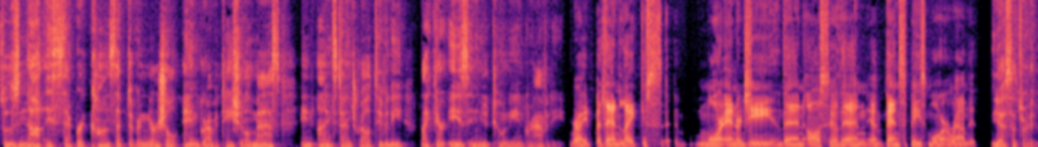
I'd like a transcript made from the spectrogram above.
So there's not a separate concept of inertial and gravitational mass in Einstein's relativity like there is in Newtonian gravity. Right. But then, like, it's more energy, then also then uh, bend space more around it. Yes, that's right.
